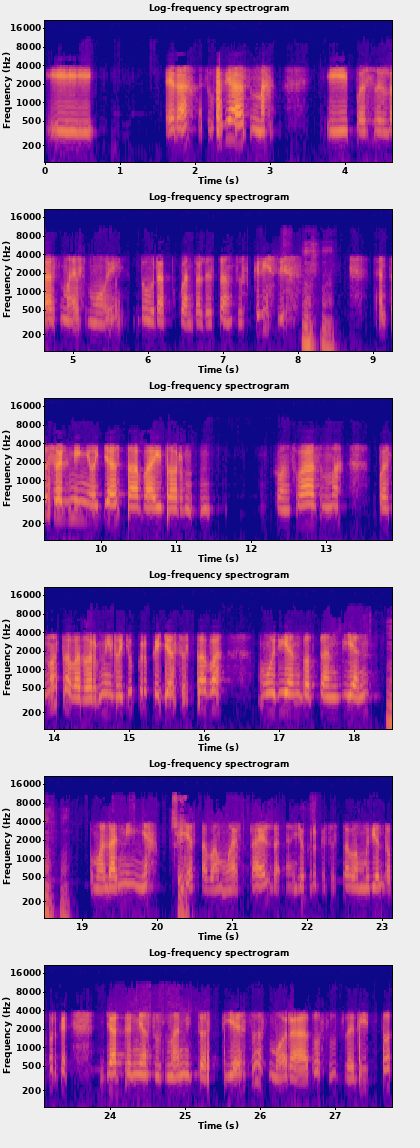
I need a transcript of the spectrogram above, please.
y era, sufría asma. Y pues el asma es muy dura cuando les dan sus crisis. Entonces el niño ya estaba ahí con su asma, pues no estaba dormido. Yo creo que ya se estaba muriendo también, como la niña, que ya estaba muerta. Él, yo creo que se estaba muriendo porque ya tenía sus manitas tiesas, morados, sus deditos.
